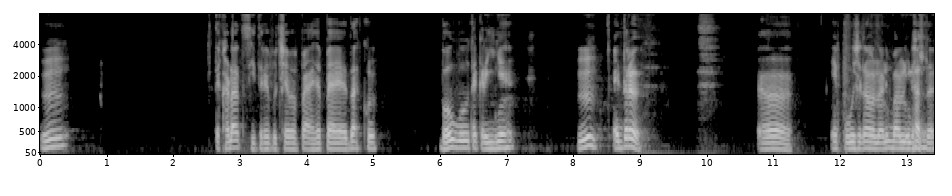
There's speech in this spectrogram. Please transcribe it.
ਹੂੰ ਤੇ ਖੜਾ ਸੀ ਤੇਰੇ ਪਿੱਛੇ ਪੈ ਜਾ ਪੈ ਦੇਖੂ ਬਹੁ ਬਹੁ ਤਾਂ ਕਰੀ ਗਿਆ ਹੂੰ ਇੱਧਰ ਹਾਂ ਇਹ ਪੁੱਛਦਾ ਉਹਨਾਂ ਨਹੀਂ ਬਾਨੀ ਗੱਲ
